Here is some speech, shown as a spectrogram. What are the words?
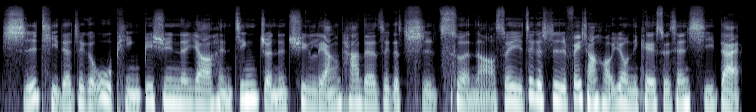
实体的这个物品，必须呢要很精准的去量它的这个尺寸啊，所以这个是非常好用，你可以随身携带。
